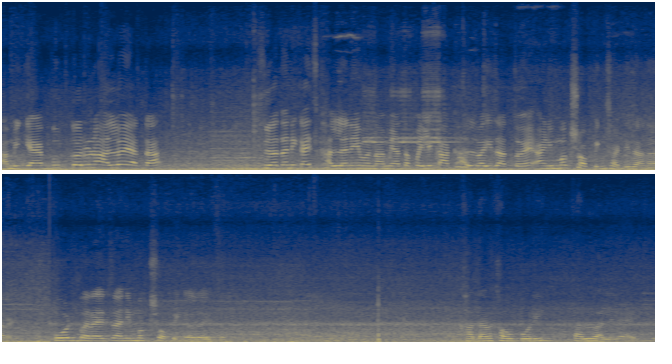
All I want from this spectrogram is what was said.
आम्ही कॅब बुक करून आलो आहे आता. सुजाताने काहीच खाल्लं नाही म्हणून आम्ही आता पहिले काका हलवाई जातो आहे आणि मग शॉपिंगसाठी जाणार आहे. पोट भरायचं आणि मग शॉपिंगला जायचं. खादाड खाऊ पोरी चालू झालेल्या आहेत.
